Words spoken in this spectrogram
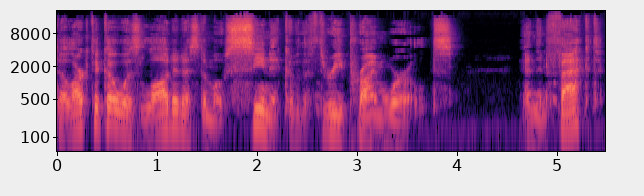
Delarctica was lauded as the most scenic of the three prime worlds, and in fact,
